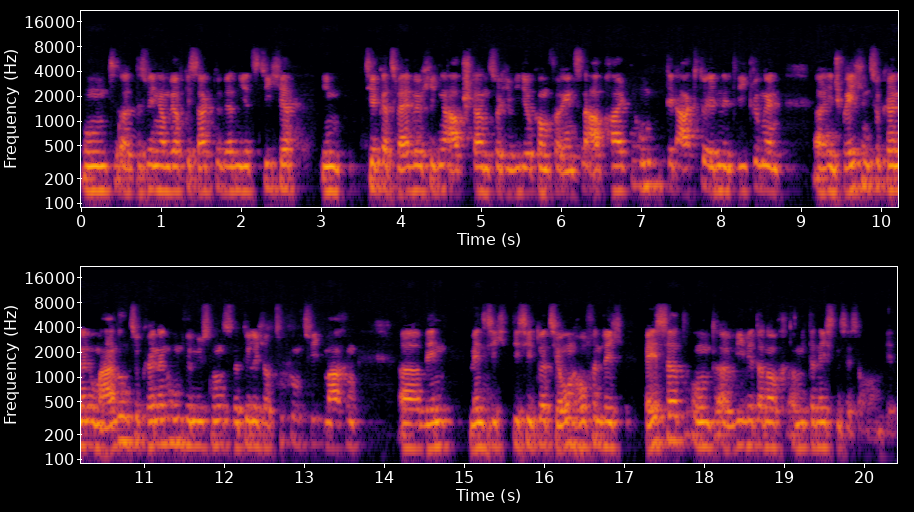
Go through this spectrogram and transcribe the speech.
Und äh, deswegen haben wir auch gesagt, wir werden jetzt sicher im circa zweiwöchigen Abstand solche Videokonferenzen abhalten, um den aktuellen Entwicklungen entsprechen zu können, um handeln zu können. Und wir müssen uns natürlich auch zukunftsfit machen, äh, wenn, wenn sich die Situation hoffentlich bessert und äh, wie wir dann auch mit der nächsten Saison umgehen.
